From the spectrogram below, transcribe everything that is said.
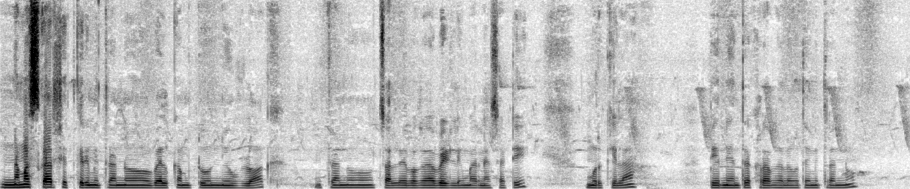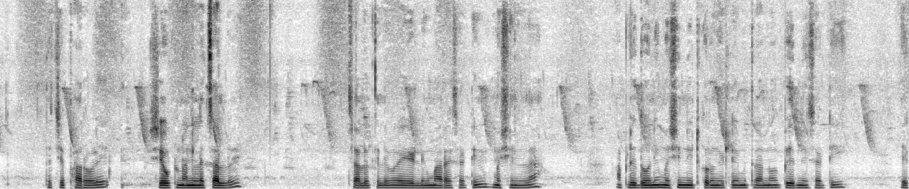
नमस्कार शेतकरी मित्रांनो वेलकम टू न्यू व्लॉग मित्रांनो चाललं आहे बघा वेल्डिंग मारण्यासाठी मुरकीला. पेरणी यंत्र खराब झालं होतं मित्रांनो. त्याचे फारोळे शेवटून आणायला चाललो आहे चालू केले बघा वेल्डिंग मारायसाठी मशीनला. आपले दोन्ही मशीन नीट करून घेतले मित्रांनो पेरणीसाठी. एक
